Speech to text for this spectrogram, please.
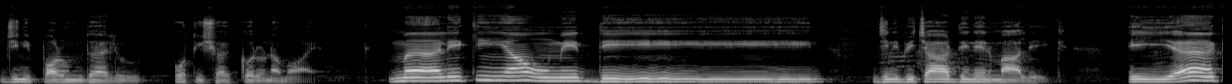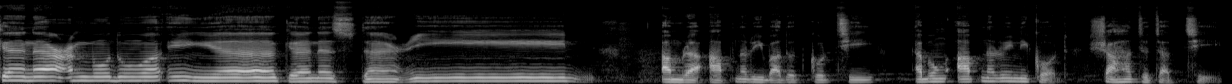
যিনি পরম দয়ালু অতিশয় করুণাময় মালিক ইয়াউমিদ্দিন যিনি বিচার দিনের মালিক إياك نعبد وإياك نستعين আমরা আপনার ইবাদত করছি এবং আপনারই নিকট সাহায্য চাচ্ছি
